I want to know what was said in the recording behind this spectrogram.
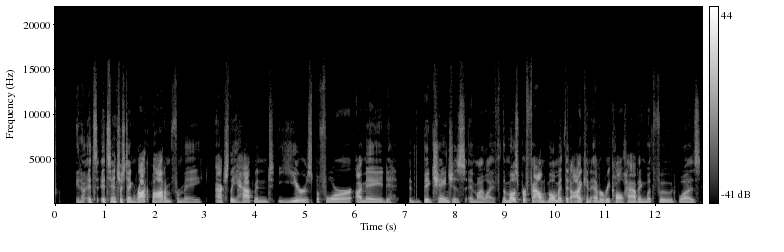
You know it's it's interesting. Rock bottom for me actually happened years before i made big changes in my life the most profound moment that i can ever recall having with food was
